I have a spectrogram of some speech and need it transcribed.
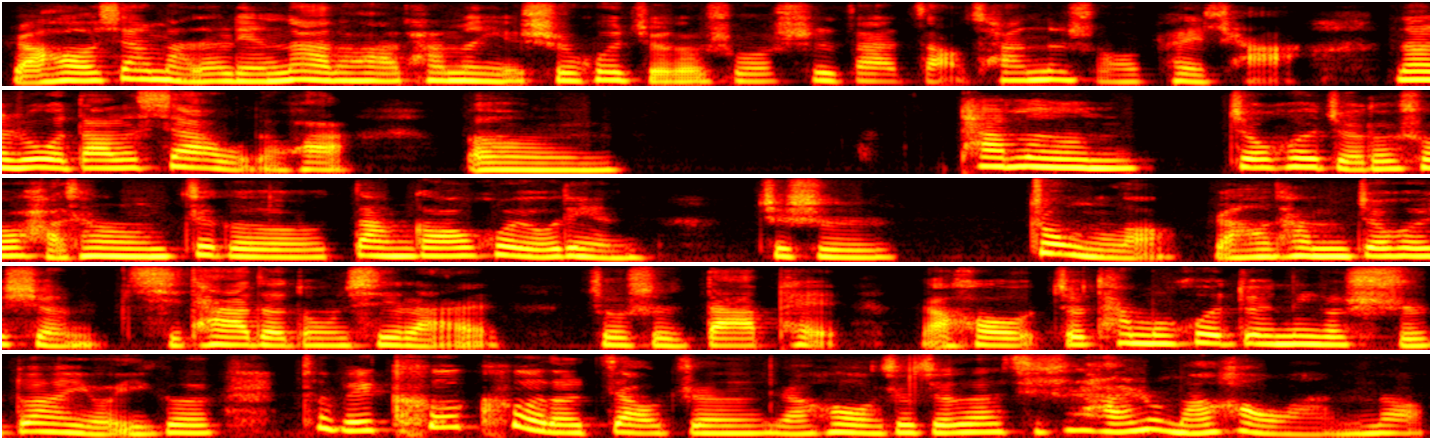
然后像马德莲娜的话，他们也是会觉得说是在早餐的时候配茶。那如果到了下午的话，嗯，他们就会觉得说，好像这个蛋糕会有点。就是重了，然后他们就会选其他的东西来，就是搭配，然后就他们会对那个时段有一个特别苛刻的较真，然后我就觉得其实还是蛮好玩的，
